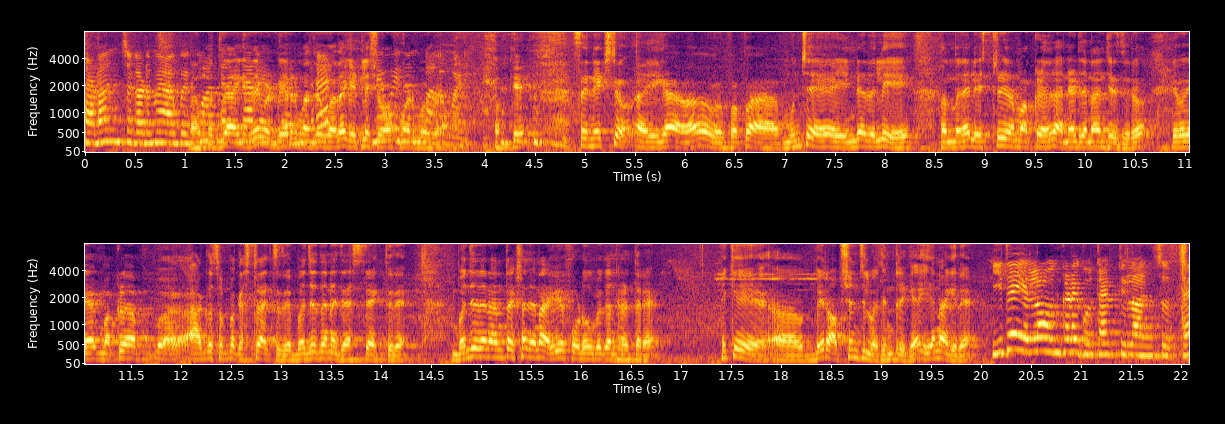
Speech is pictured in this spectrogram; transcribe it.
ಸಡನ್ ಕಡಿಮೆ ಆಗಬೇಕು ಮದುವೆ ಆಗಿದೆ ಬಟ್ ಬೇರೆ ಹೋದಾಗ ಎಟ್ಲಿ ಶೋ ಆಫ್ ಮಾಡ್ಬೋದು. ಓಕೆ ಸೊ ನೆಕ್ಸ್ಟು ಈಗ ಪಾಪ ಮುಂಚೆ ಇಂಡಿಯಾದಲ್ಲಿ ಒಂದು ಮನೇಲಿ ಎಷ್ಟು ಜನ ಮಕ್ಕಳು ಅಂದರೆ ಹನ್ನೆರಡು ಜನ ಅಂತ ಹೇಳ್ತಿದ್ರು. ಇವಾಗ ಯಾಕೆ ಮಕ್ಕಳು ಆಗ ಸ್ವಲ್ಪ ಕಷ್ಟ ಆಗ್ತದೆ ಬಂಜದನ ಜಾಸ್ತಿ ಆಗ್ತಿದೆ. ಬಂಜದನ ಅಂದ ತಕ್ಷಣ ಜನ ಐ ವಿ ಎಫ್ ಹೋಗ್ಬೇಕಂತ ಹೇಳ್ತಾರೆ. ಯಾಕೆ ಬೇರೆ ಆಪ್ಷನ್ಸ್ ಇಲ್ವಾ ಜನರಿಗೆ? ಏನಾಗಿದೆ? ಇದೇ ಎಲ್ಲ ಒಂದ್ ಕಡೆ ಗೊತ್ತಾಗ್ತಿಲ್ಲ ಅನ್ಸುತ್ತೆ.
